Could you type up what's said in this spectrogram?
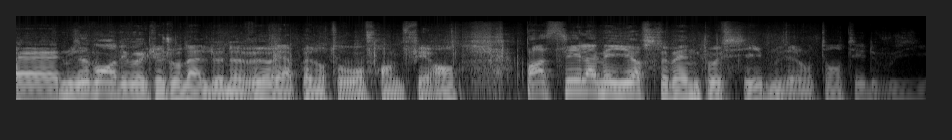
Euh, nous avons rendez-vous avec le journal de 9h et après nous retrouvons Franck Ferrand. Passez la meilleure semaine possible. Nous allons tenter de vous y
